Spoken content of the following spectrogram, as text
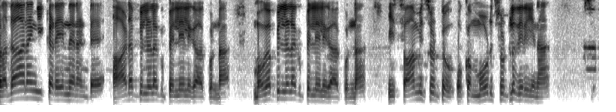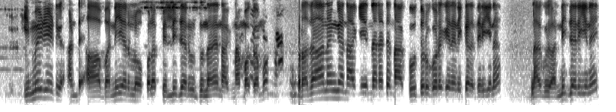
ప్రధానంగా ఇక్కడ ఏంటంటే ఆడపిల్లలకు పెళ్ళిళ్ళు కాకుండా మగపిల్లలకు పెళ్ళిళ్ళు కాకుండా ఈ స్వామి చుట్టూ ఒక మూడు చుట్లు తిరిగిన ఇమీడియట్గా అంటే ఆ వన్ ఇయర్ లోపల పెళ్ళి జరుగుతుందని నాకు నమ్మకము. ప్రధానంగా నాకేందనంటే నా కూతురు కొరకే నేను ఇక్కడ తిరిగిన నాకు అన్ని జరిగినాయి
